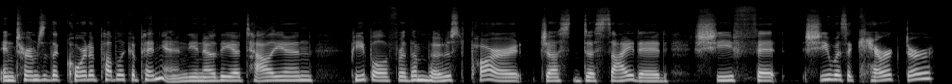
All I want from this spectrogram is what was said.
in terms of the court of public opinion. You know the italian people for the most part just decided she fit she was a character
